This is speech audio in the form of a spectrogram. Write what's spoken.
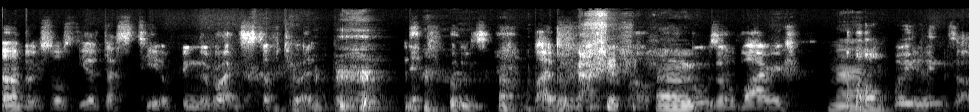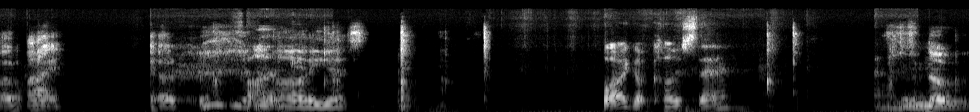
Now bookstores, The Audacity of Being the Right Stuff to End. Nipples by Barack Obama. Oh. Nipples on firing. Oh, Man. wheeling to Ohio. Oh, yes. Well, I got close there. No,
